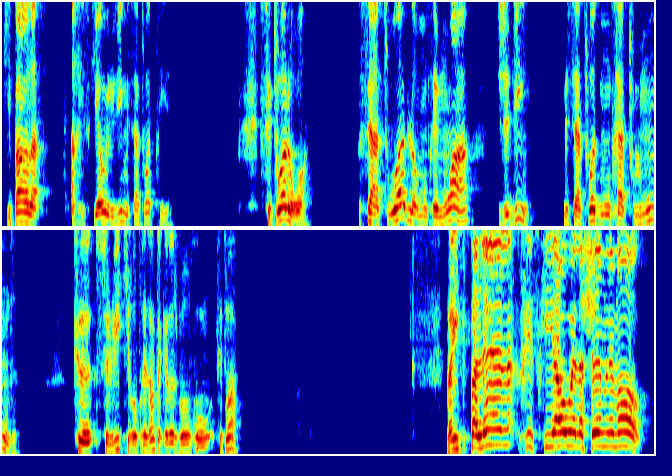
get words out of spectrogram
qui parle à Chizkiyahu, il lui dit, mais c'est à toi de prier. C'est toi le roi. C'est à toi de leur montrer. Moi, j'ai dit, mais c'est à toi de montrer à tout le monde que celui qui représente Akadosh Baruch c'est toi. ויתפלל חזקיהו אל השם לאמור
